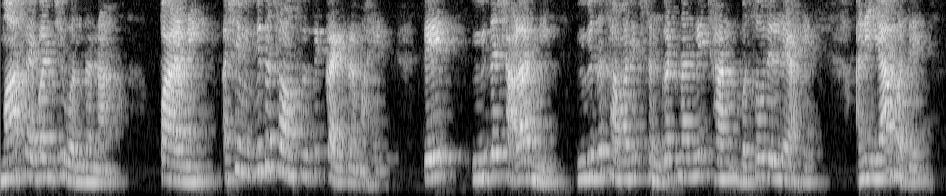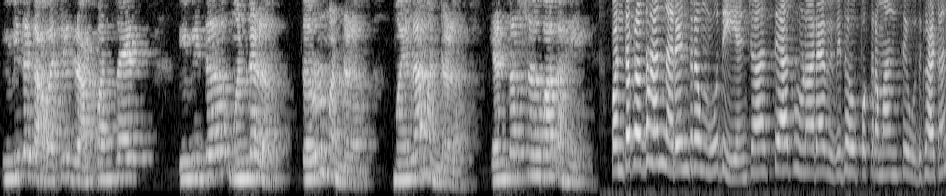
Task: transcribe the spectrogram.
मासाहेबांची वंदना पाळणे असे विविध सांस्कृतिक कार्यक्रम आहेत. ते विविध शाळांनी विविध सामाजिक संघटनांनी छान बसवलेले आहेत आणि यामध्ये विविध गावातील ग्रामपंचायत विविध मंडळं तरुण मंडळं महिला मंडळं यांचा सहभाग आहे. पंतप्रधान नरेंद्र मोदी यांच्या हस्ते आज होणाऱ्या विविध उपक्रमांचे उद्घाटन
